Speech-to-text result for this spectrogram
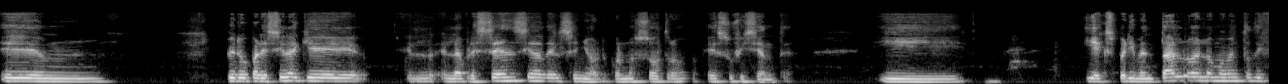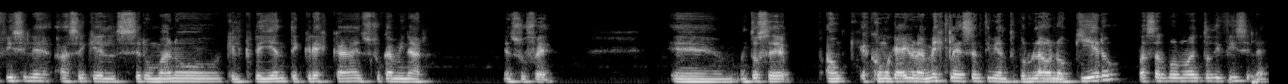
Eh, pero pareciera que la presencia del Señor con nosotros es suficiente. Y, y experimentarlo en los momentos difíciles hace que el ser humano, que el creyente crezca en su caminar, en su fe. Eh, entonces, aunque es como que hay una mezcla de sentimientos. Por un lado, no quiero pasar por momentos difíciles,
